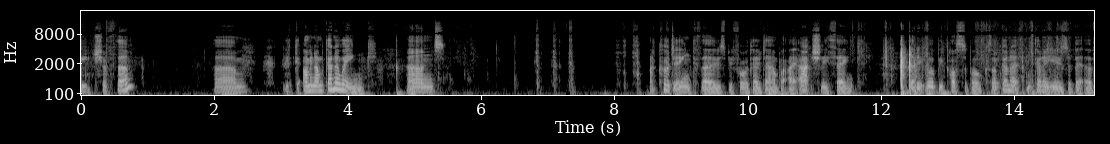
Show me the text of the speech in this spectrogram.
each of them. Um, I mean, I'm going to ink and I could ink those before I go down, but I actually think that it will be possible because I'm going to I'm going to use a bit of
